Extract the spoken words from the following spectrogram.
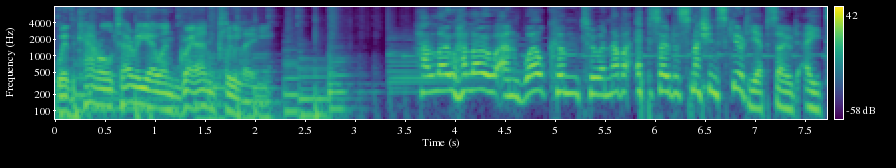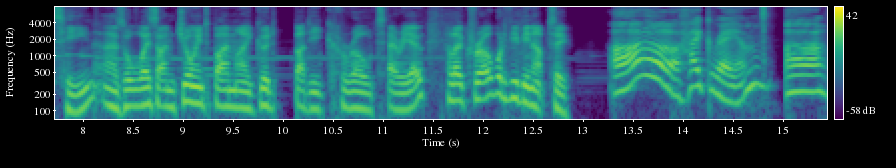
with Carole Theriault and Graham Cluley. Hello, hello, and welcome to another episode of Smashing Security, episode 18. As always, I'm joined by my good buddy Carole Theriault. Hello, Carole, what have you been up to? Oh, hi, Graham. Uh,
